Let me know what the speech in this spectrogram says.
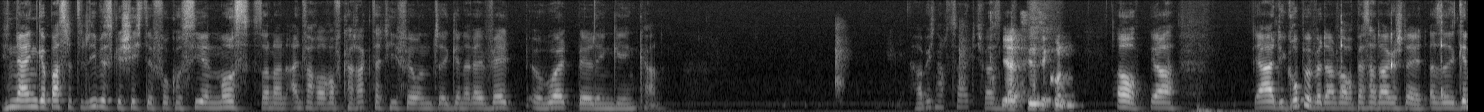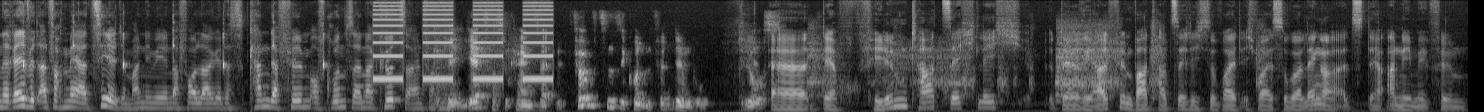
hineingebastelte Liebesgeschichte fokussieren muss, sondern einfach auch auf Charaktertiefe und äh, generell Welt, äh, Worldbuilding gehen kann. Habe ich noch Zeit? Ich weiß nicht. Ja, 10 Sekunden. Oh, ja. Ja, die Gruppe wird einfach auch besser dargestellt. Also generell wird einfach mehr erzählt im Anime in der Vorlage. Das kann der Film aufgrund seiner Kürze einfach nicht. Okay, jetzt hast du keine Zeit mehr. 15 Sekunden für Dimbo. Los. Äh, der Film tatsächlich, der Realfilm war tatsächlich, soweit ich weiß, sogar länger als der Anime-Film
